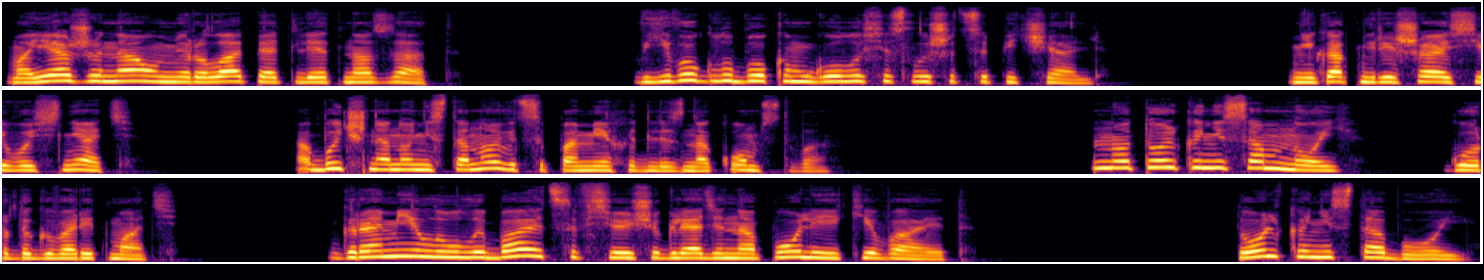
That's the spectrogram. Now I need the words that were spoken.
«Моя жена умерла пять лет назад. В его глубоком голосе слышится печаль. Никак не решаясь его снять. Обычно оно не становится помехой для знакомства. «Но только не со мной», — гордо говорит мать. Громила улыбается, все еще глядя на поле, и кивает. «Только не с тобой».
